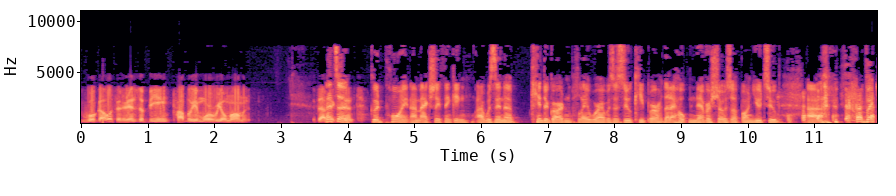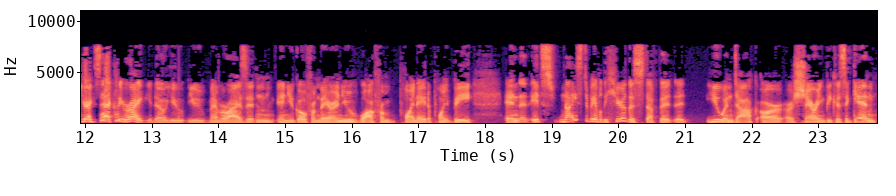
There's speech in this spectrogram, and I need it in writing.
we'll go with it. It ends up being probably a more real moment. That That's a sense. good point. I'm actually thinking I was in a kindergarten play where I was a zookeeper that I hope never shows up on YouTube. Uh, but you're exactly right. You know, you, you memorize it and, and you go from there and you walk from point A to point B. And it's nice to be able to hear this stuff that, that you and Doc are, are sharing because again,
